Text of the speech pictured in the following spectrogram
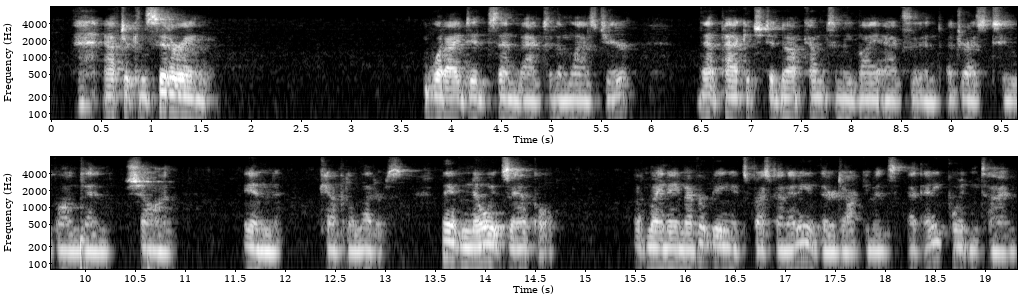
After considering what I did send back to them last year, that package did not come to me by accident addressed to Von Den Sean in capital letters. They have no example of my name ever being expressed on any of their documents at any point in time.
